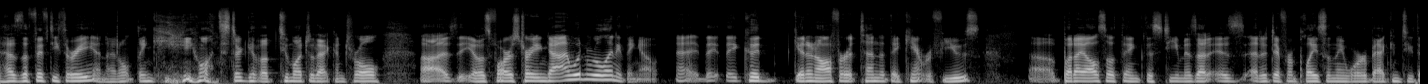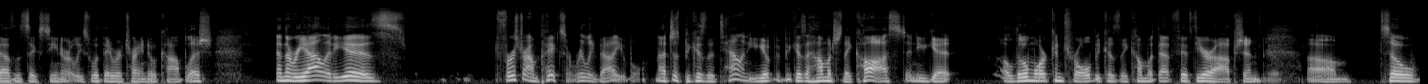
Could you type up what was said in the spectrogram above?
has the 53, and I don't think he wants to give up too much of that control. Uh, as, you know, as far as trading down, I wouldn't rule anything out. Uh, they, they could get an offer at 10 that they can't refuse. Uh, but I also think this team is at is at a different place than they were back in 2016, or at least what they were trying to accomplish. And the reality is, first round picks are really valuable, not just because of the talent you get, but because of how much they cost, and you get a little more control because they come with that fifth year option. Yep. Um, so,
